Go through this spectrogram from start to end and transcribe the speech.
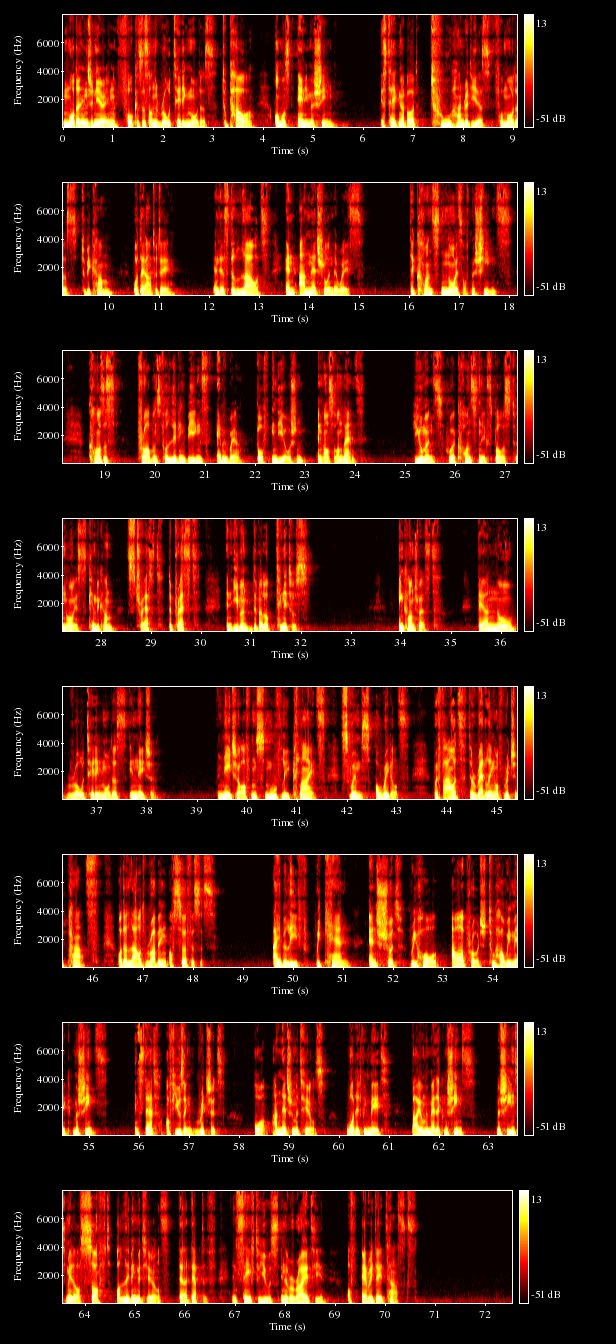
Modern engineering focuses on rotating motors to power almost any machine. It's taken about 200 years for motors to become what they are today. And they're still loud and unnatural in their ways. The constant noise of machines causes problems for living beings everywhere, both in the ocean and also on land. Humans who are constantly exposed to noise can become stressed, depressed, and even develop tinnitus. In contrast, there are no rotating motors in nature. Nature often smoothly glides, swims, or wiggles without the rattling of rigid parts or the loud rubbing of surfaces. I believe we can and should rehaul our approach to how we make machines. Instead of using rigid or unnatural materials, what if we made biomimetic machines? Machines made of soft or living materials that are adaptive and safe to use in a variety of everyday tasks.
